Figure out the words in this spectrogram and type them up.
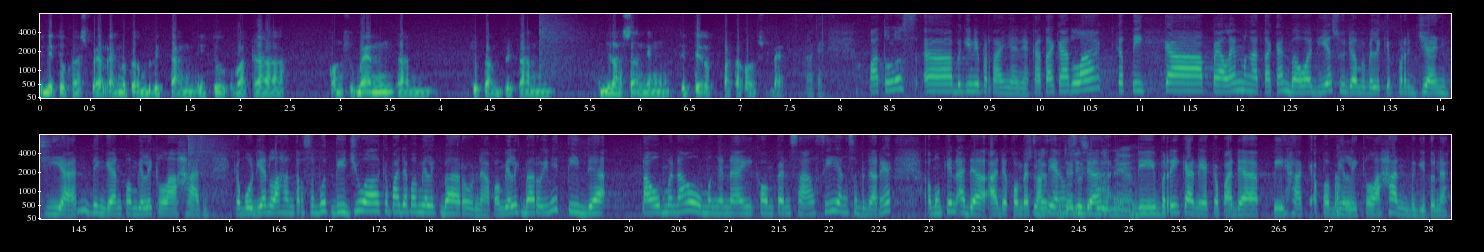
ini tugas PLN untuk memberikan itu kepada konsumen dan juga memberikan penjelasan yang detail kepada konsumen. Oke. Pak Tulus, uh, begini pertanyaannya. Katakanlah ketika PLN mengatakan bahwa dia sudah memiliki perjanjian dengan pemilik lahan. Kemudian lahan tersebut dijual kepada pemilik baru. Nah, pemilik baru ini tidak tahu menahu mengenai kompensasi yang sebenarnya uh, mungkin ada ada kompensasi sudah yang sudah sebelumnya. diberikan ya kepada pihak pemilik lahan begitu. Nah,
